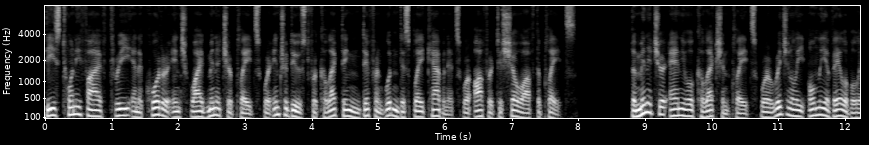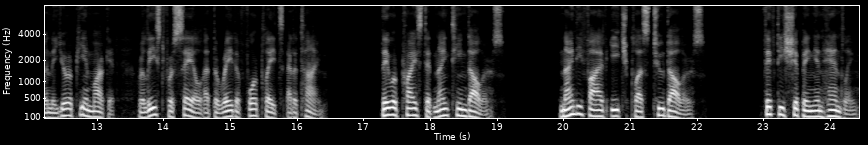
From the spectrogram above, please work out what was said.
these 25 3 and a quarter inch wide miniature plates were introduced for collecting and different wooden display cabinets were offered to show off the plates. The miniature annual collection plates were originally only available in the European market, released for sale at the rate of 4 plates at a time. They were priced at $19. 95 each plus $2. 50 shipping and handling.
